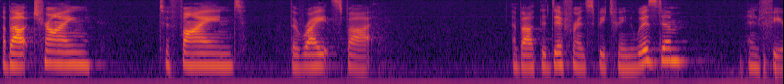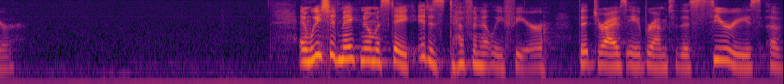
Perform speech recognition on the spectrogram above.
About trying to find the right spot. About the difference between wisdom and fear. And we should make no mistake, it is definitely fear that drives Abram to this series of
